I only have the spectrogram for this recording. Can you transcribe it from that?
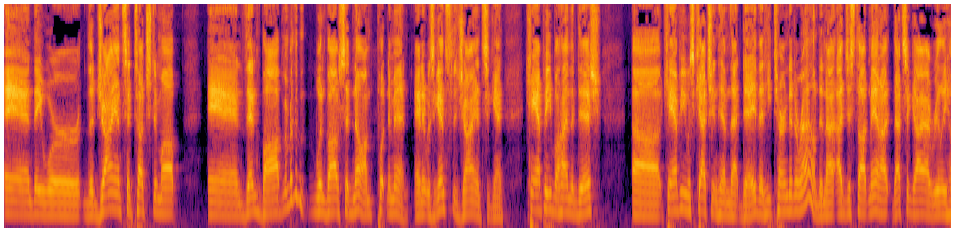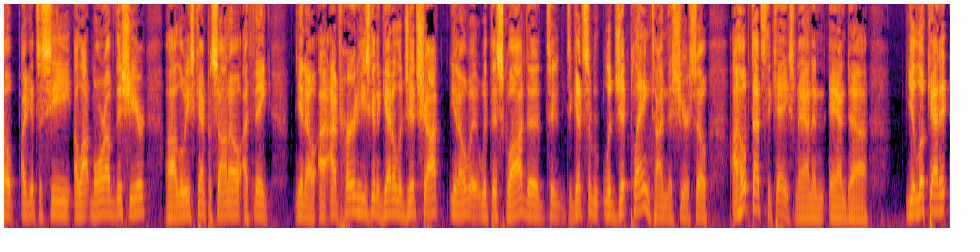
and they were the Giants had touched him up, and then Bob. Remember the, when Bob said, "No, I'm putting him in," and it was against the Giants again. Campy behind the dish. Uh, Campy was catching him that day that he turned it around, and I, I just thought, man, I, that's a guy I really hope I get to see a lot more of this year. Uh, Luis Campusano, I think you know, I, I've heard he's going to get a legit shot, you know, with this squad to, to to get some legit playing time this year. So I hope that's the case, man. And and uh, you look at it,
